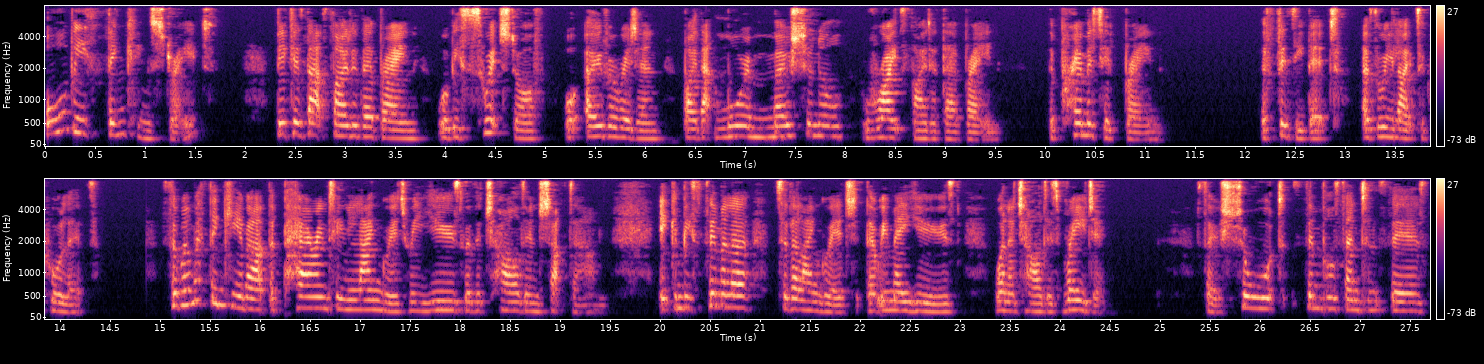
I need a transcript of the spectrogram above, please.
or be thinking straight because that side of their brain will be switched off or overridden by that more emotional right side of their brain, the primitive brain, the fizzy bit, as we like to call it. So when we're thinking about the parenting language we use with a child in shutdown, it can be similar to the language that we may use when a child is raging. So short, simple sentences,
